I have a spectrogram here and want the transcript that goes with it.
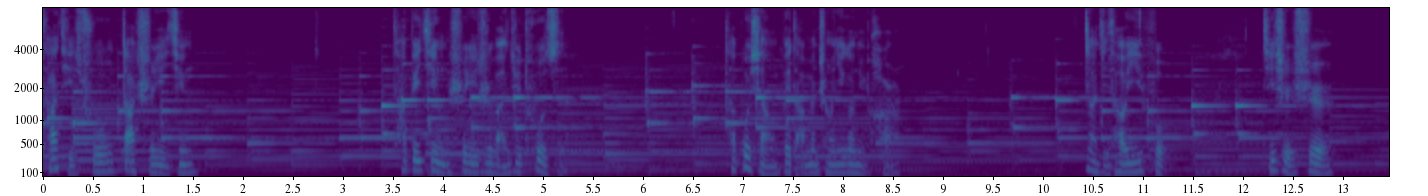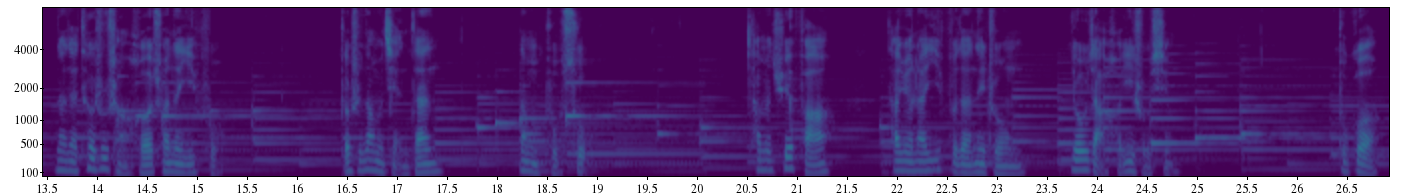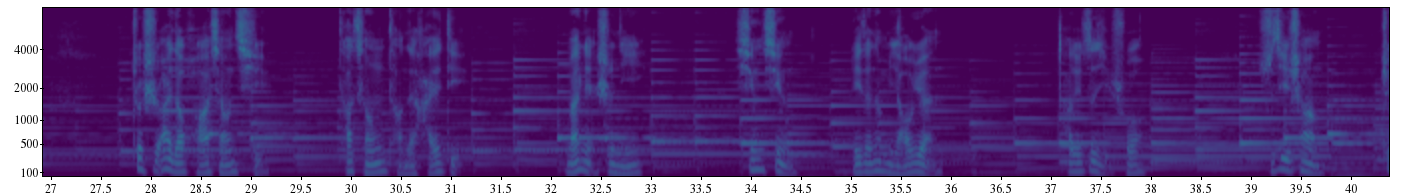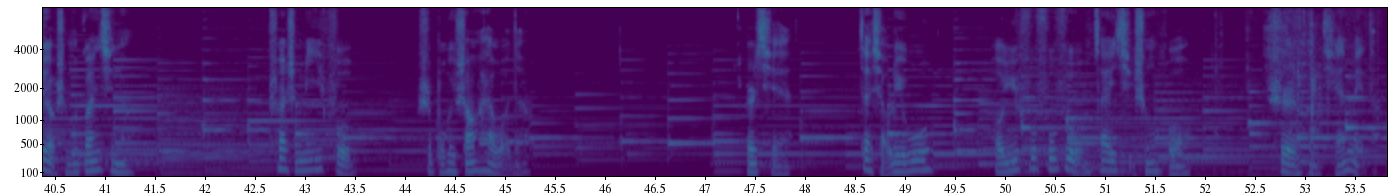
他起初大吃一惊。他毕竟是一只玩具兔子，他不想被打扮成一个女孩。那几套衣服，即使是那在特殊场合穿的衣服，都是那么简单，那么朴素。他们缺乏。他原来衣服的那种优雅和艺术性。不过，这时爱德华想起，他曾躺在海底，满脸是泥，星星离得那么遥远。他对自己说：“实际上，这有什么关系呢？穿什么衣服是不会伤害我的。而且，在小绿屋。”和渔夫夫妇在一起生活是很甜美的。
